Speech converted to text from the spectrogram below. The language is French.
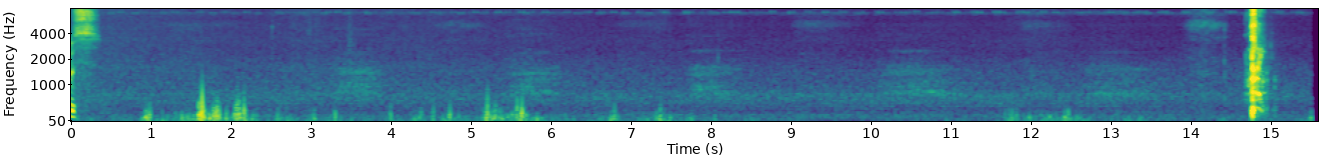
eus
